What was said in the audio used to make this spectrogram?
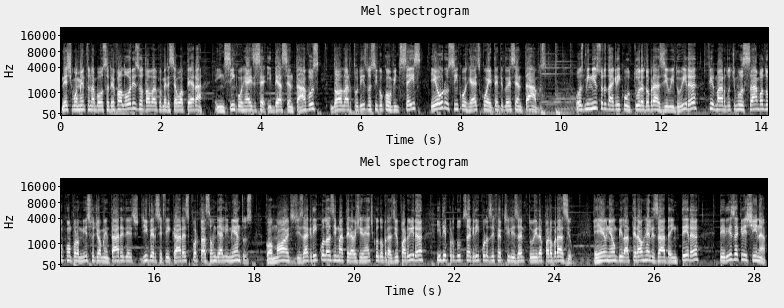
Neste momento, na Bolsa de Valores, o dólar comercial opera em R$ 5,10, dólar turismo R$ 5,26, euro R$ 5,82. Os ministros da Agricultura do Brasil e do Irã firmaram no último sábado um compromisso de aumentar e diversificar a exportação de alimentos, commodities agrícolas e material genético do Brasil para o Irã e de produtos agrícolas e fertilizantes do Irã para o Brasil. Em reunião bilateral realizada em Teherã, Teresa Cristina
